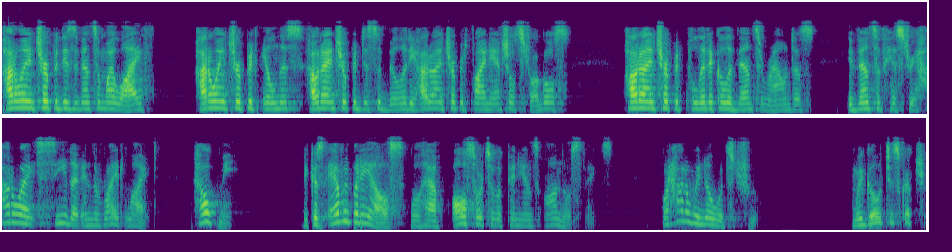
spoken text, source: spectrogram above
How do I interpret these events of my life? How do I interpret illness? How do I interpret disability? How do I interpret financial struggles? How do I interpret political events around us? Events of history? How do I see that in the right light? Help me. Because everybody else will have all sorts of opinions on those things. But how do we know what's true? We go to Scripture.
